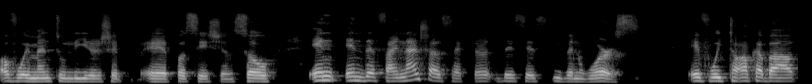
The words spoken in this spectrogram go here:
of women to leadership uh, positions. So in, in the financial sector, this is even worse. If we talk about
